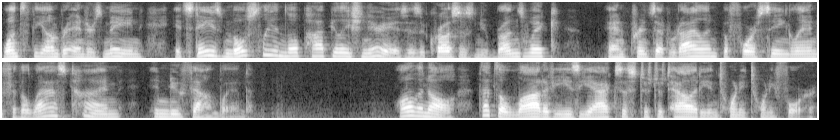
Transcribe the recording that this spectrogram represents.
Once the Umbra enters Maine, it stays mostly in low population areas as it crosses New Brunswick and Prince Edward Island before seeing land for the last time in Newfoundland. All in all, that's a lot of easy access to totality in 2024.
